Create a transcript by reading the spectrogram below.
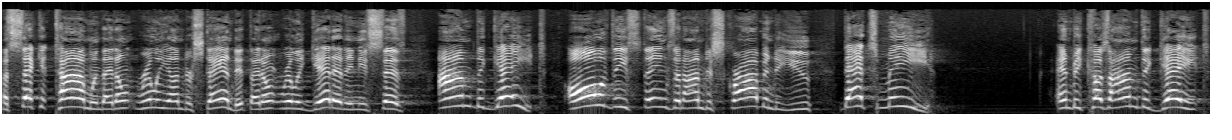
a second time when they don't really understand it, they don't really get it, and he says, I'm the gate. All of these things that I'm describing to you, that's me. And because I'm the gate,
